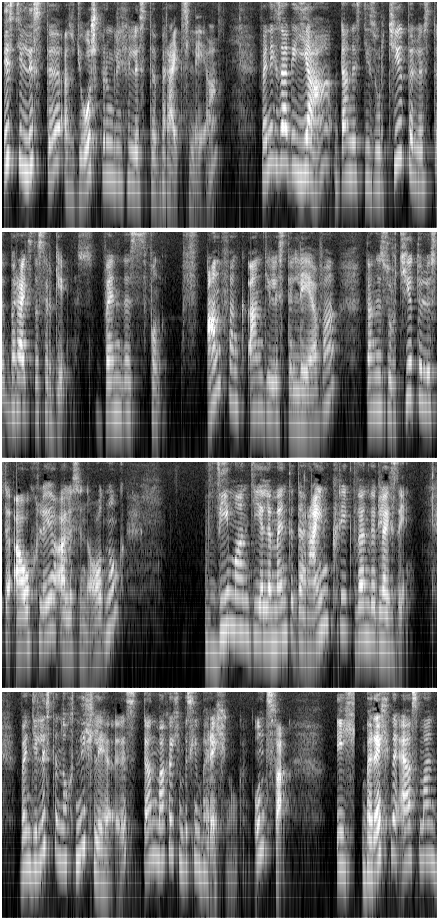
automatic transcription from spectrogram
Ist die Liste, also die ursprüngliche Liste, bereits leer? Wenn ich sage ja, dann ist die sortierte Liste bereits das Ergebnis. Wenn es von Anfang an die Liste leer war, dann ist sortierte Liste auch leer, alles in Ordnung. Wie man die Elemente da reinkriegt, werden wir gleich sehen. Wenn die Liste noch nicht leer ist, dann mache ich ein bisschen Berechnungen. Und zwar, ich berechne erstmal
